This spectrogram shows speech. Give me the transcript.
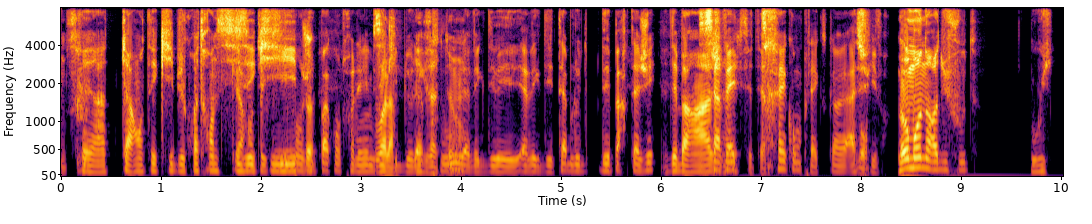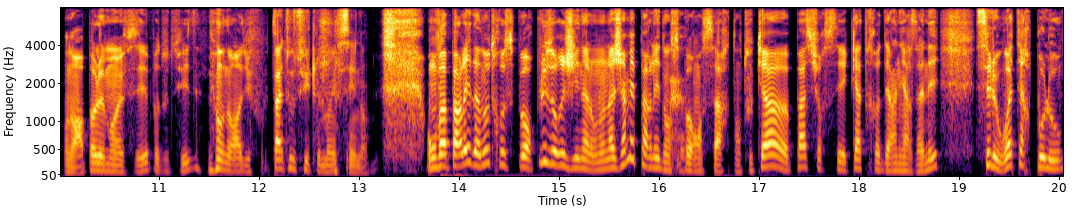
on serait à 40 équipes, je crois 36 40 équipes, on joue pas contre les mêmes Voilà, équipes de la exactement. poule avec des, avec des tableaux départagés. des barrages, ça va être etc. très complexe à Bon. suivre. Mais au moins on aura du foot. Oui. On n'aura pas le Mans FC, pas tout de suite, mais on aura du foot. Pas tout de suite le Mans FC, non. On va parler d'un autre sport plus original. On n'en a jamais parlé dans Sport en Sarthe, en tout cas euh, pas sur ces quatre dernières années. C'est le waterpolo.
